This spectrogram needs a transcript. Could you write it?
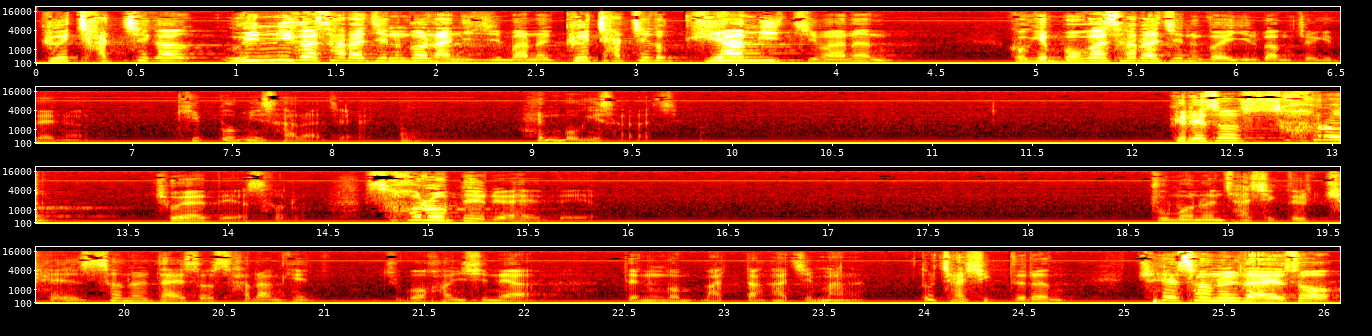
그 자체가 의미가 사라지는 건 아니지만은 그 자체도 귀함이 있지만은 거기에 뭐가 사라지는 거예요? 일방적이 되면 기쁨이 사라져요. 행복이 사라져요. 그래서 서로 줘야 돼요. 서로 서로 배려해야 돼요. 부모는 자식들 최선을 다해서 사랑해주고 헌신해야 되는 건 마땅하지만 또 자식들은 최선을 다해서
